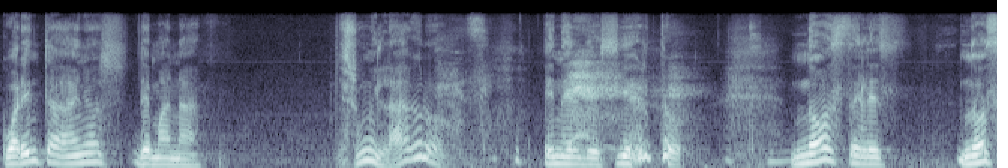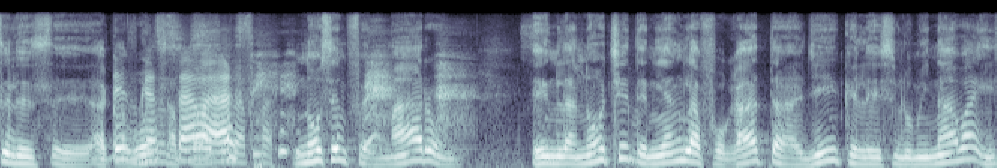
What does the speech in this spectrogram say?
40 años de maná, es un milagro en el desierto. No se les, no se les eh, acabó el zapato, no se enfermaron, en la noche tenían la fogata allí que les iluminaba y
